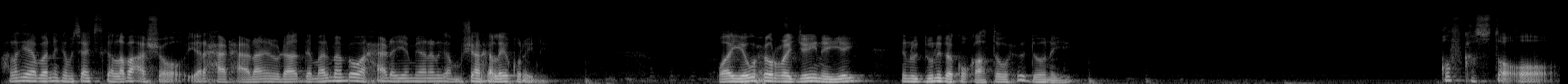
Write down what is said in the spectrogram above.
Waxaa laga yaabaa ninka masaajidka laba casho yaro xaadxaadhaa inuu idhahdo de maalmahanba waan xaadhaya miyaan aniga mushaarka lay qoraynin waayo wuxuu rajeynayey inuu dunida ku qaato wuxuu doonayey qof kasta oo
